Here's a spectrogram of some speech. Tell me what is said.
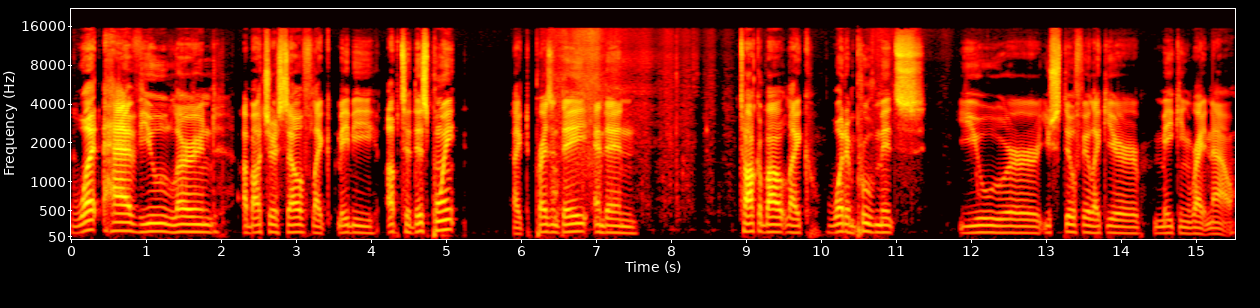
what have you learned about yourself, like maybe up to this point, like the present day, and then talk about like what improvements you're you still feel like you're making right now?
